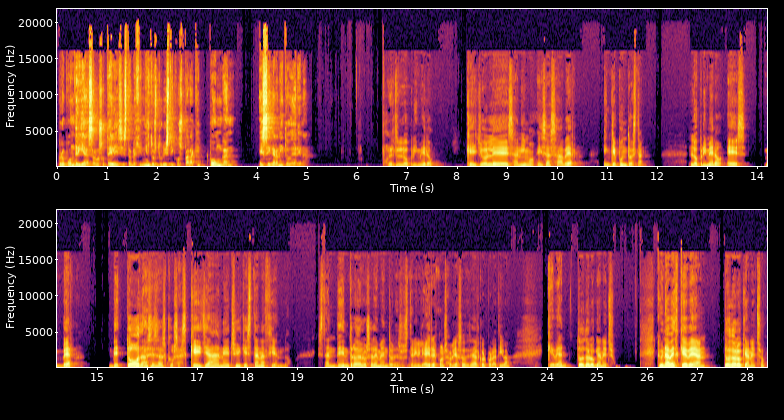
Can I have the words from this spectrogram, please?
propondrías a los hoteles y establecimientos turísticos para que pongan ese granito de arena? Pues lo primero que yo les animo es a saber en qué punto están. Lo primero es ver de todas esas cosas que ya han hecho y que están haciendo están dentro de los elementos de sostenibilidad y responsabilidad social corporativa, que vean todo lo que han hecho. Que una vez que vean todo lo que han hecho,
